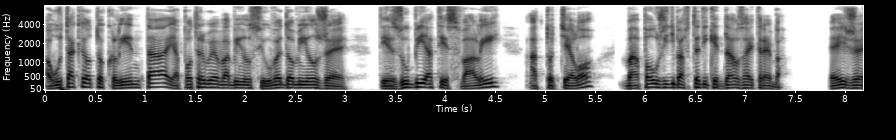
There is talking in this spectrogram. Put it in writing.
A u takéhoto klienta ja potrebujem, aby on si uvedomil, že tie zuby a tie svaly a to telo má použiť iba vtedy, keď naozaj treba. Hej, že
